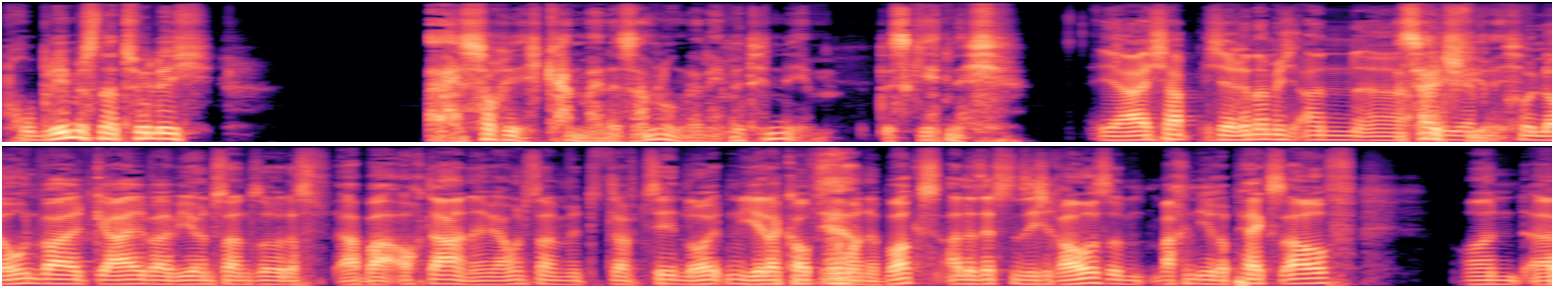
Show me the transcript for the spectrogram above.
Problem ist natürlich, äh, sorry, ich kann meine Sammlung da nicht mit hinnehmen. Das geht nicht. Ja, ich hab, ich erinnere mich an äh, Ist halt schwierig. Cologne war halt geil, weil wir uns dann so, das, aber auch da, ne, wir haben uns dann mit, ich glaube, zehn Leuten, jeder kauft Ja. mal eine Box, alle setzen sich raus und machen ihre Packs auf. Und ähm, Ja,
